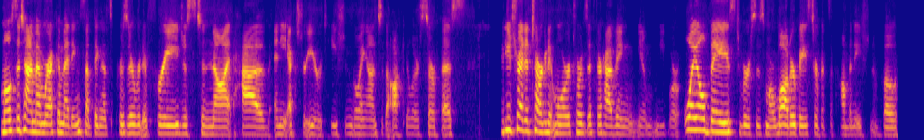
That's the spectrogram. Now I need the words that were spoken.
most of the time I'm recommending something that's preservative free just to not have any extra irritation going on to the ocular surface. If you try to target it more towards if they're having, you know, need more oil based versus more water based, or if it's a combination of both,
